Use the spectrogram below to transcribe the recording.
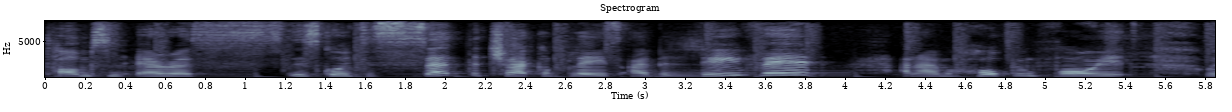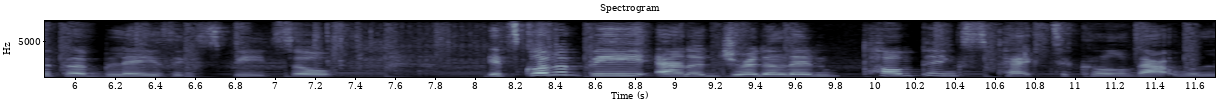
Thompson-Herah is going to set the track ablaze. I believe it, and I'm hoping for it with a blazing speed. So it's going to be an adrenaline pumping spectacle that will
